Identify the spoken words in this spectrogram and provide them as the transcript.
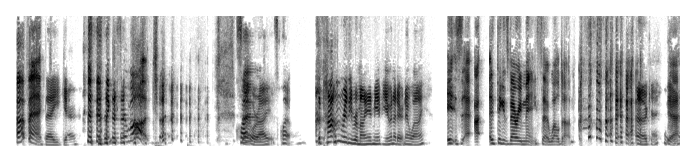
Perfect. There you go. Thank you so much. it's quite so, all right. It's quite. The pattern really reminded me of you, and I don't know why. It's. I, think it's very me. So well done. oh, okay. Yeah.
